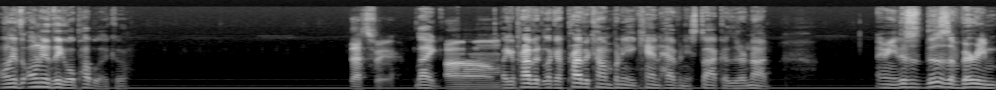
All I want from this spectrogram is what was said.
only if, only if they go public. That's fair. Like, um, like a private, like a private company can't have any stock because they're not. I mean, this is this is a very,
